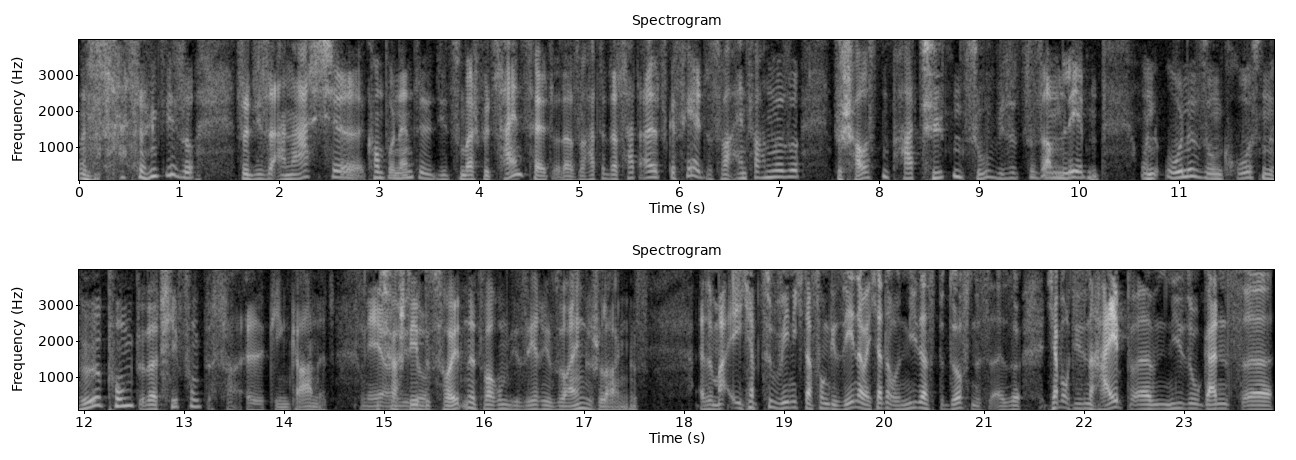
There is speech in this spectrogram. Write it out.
Und es hat irgendwie so, so diese anarchische Komponente, die zum Beispiel Seinfeld oder so hatte, das hat alles gefehlt. Es war einfach nur so, du schaust ein paar Typen zu, wie sie zusammen leben. Und ohne so einen großen Höhepunkt oder Tiefpunkt, das war, äh, ging gar nicht. Nee, ich verstehe so. bis heute nicht, warum die Serie so eingeschlagen ist. also ich habe zu wenig davon gesehen, aber ich hatte auch nie das Bedürfnis. Also ich habe auch diesen Hype äh, nie so ganz äh,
